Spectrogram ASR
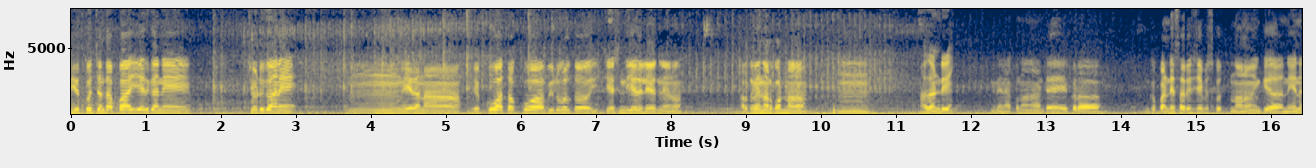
తీసుకొచ్చాను తప్ప ఏది కానీ చెడు కానీ ఏదైనా ఎక్కువ తక్కువ విలువలతో చేసింది ఏది లేదు నేను. అర్థమైంది అనుకుంటున్నాను. అదండి. నేను ఎక్కడున్నాను అంటే ఇక్కడ ఇంకా బండి సర్వీస్ చేపించుకొస్తున్నాను. ఇంకా నేను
